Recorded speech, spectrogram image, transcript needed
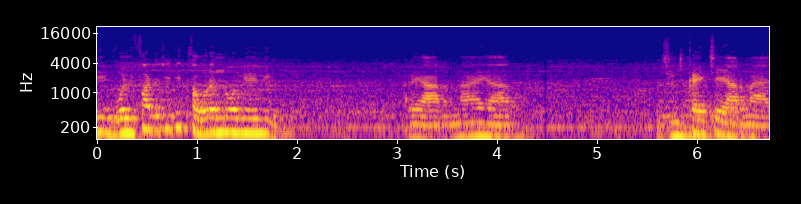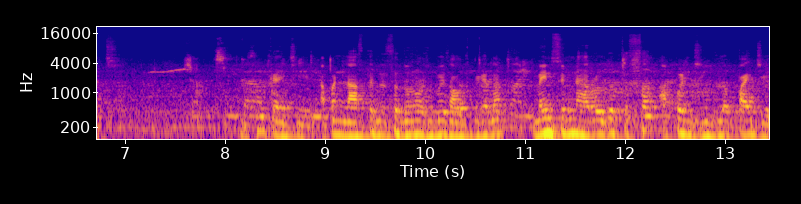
ती बोलफाटची ती चौऱ्याण्णव गेली अरे यार नाही यार. जिंकायची यार मॅच जिंकायची आपण लास्ट टाइम जसं दोन वर्षापूर्वी साऊथ आफ्रिकेला मेन टीमने हरवलं होतं तसं आपण जिंकलं पाहिजे.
